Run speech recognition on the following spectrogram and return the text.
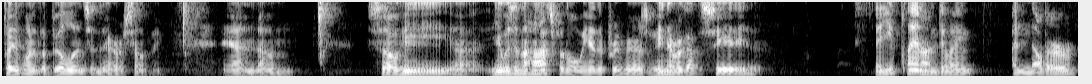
Played one of the villains in there or something, and um, so he uh, he was in the hospital when we had the premiere, so he never got to see it either. Now, you plan on doing another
